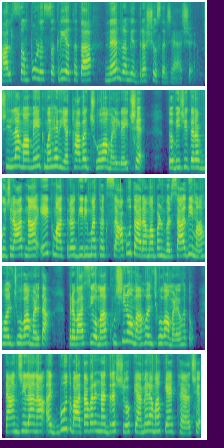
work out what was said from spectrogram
હાલ સંપૂર્ણ સક્રિય થતા નયનરમ્ય દ્રશ્યો સર્જાયા છે. જિલ્લામાં મેઘમહેર યથાવત જોવા મળી રહી છે. તો બીજી તરફ ગુજરાતના એકમાત્ર ગિરિમથક સાપુતારામાં પણ વરસાદી માહોલ જોવા મળતા પ્રવાસીઓમાં ખુશીનો માહોલ જોવા મળ્યો હતો. ડાંગ જિલ્લાના અદ્ભુત વાતાવરણના દ્રશ્યો કેમેરામાં કેદ થયા છે.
